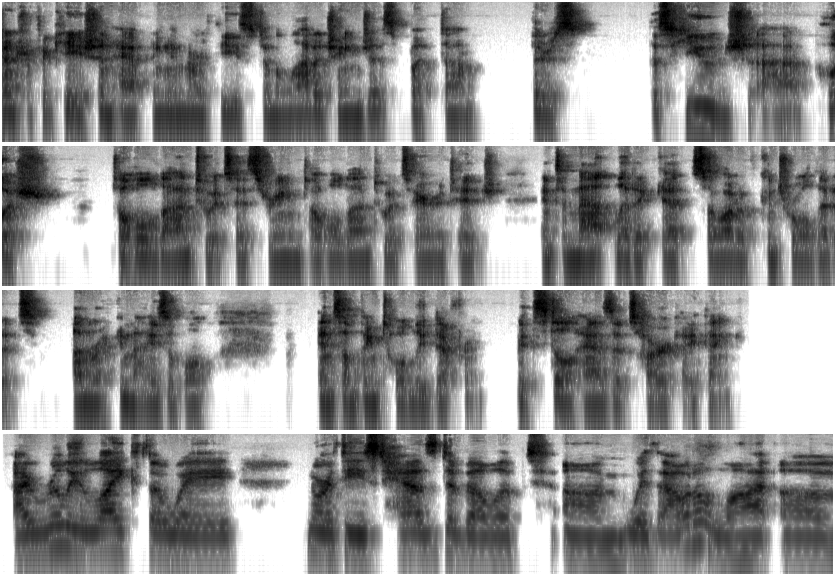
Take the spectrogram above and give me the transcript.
gentrification happening in Northeast and a lot of changes, but um, there's this huge uh, push to hold on to its history and to hold on to its heritage and to not let it get so out of control that it's unrecognizable and something totally different. It still has its heart, I think. I really like the way Northeast has developed um, without a lot of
